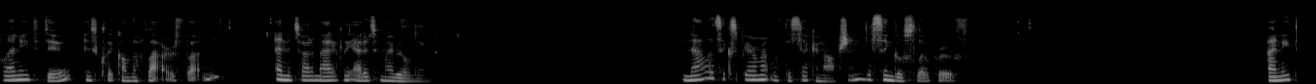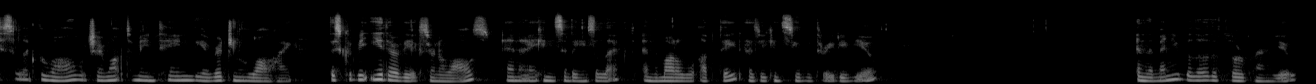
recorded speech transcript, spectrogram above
All I need to do is click on the flat roof button and it's automatically added to my building. Now let's experiment with the second option, the single slope roof. I need to select the wall which I want to maintain the original wall height. This could be either of the external walls, and I can simply select and the model will update as you can see in the 3D view. In the menu below the floor plan view,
